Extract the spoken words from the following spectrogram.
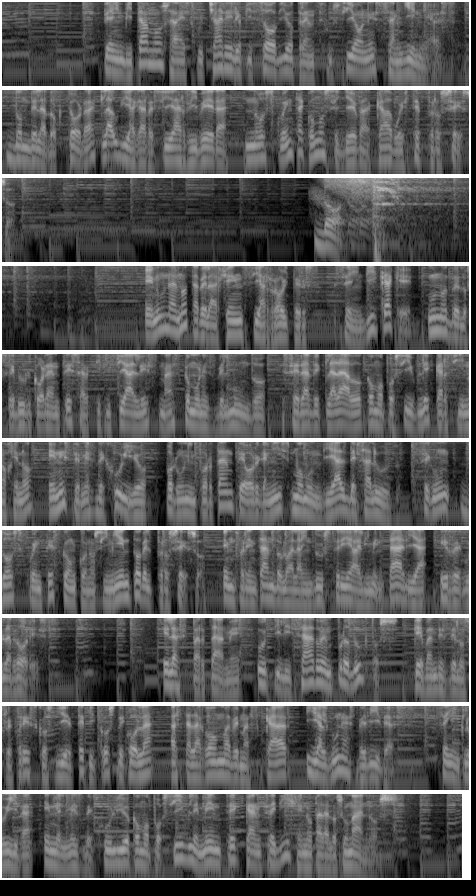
te invitamos a escuchar el episodio Transfusiones Sanguíneas, donde la doctora Claudia García Rivera nos cuenta cómo se lleva a cabo este proceso. 2. En una nota de la agencia Reuters, se indica que uno de los edulcorantes artificiales más comunes del mundo será declarado como posible carcinógeno en este mes de julio por un importante organismo mundial de salud, según dos fuentes con conocimiento del proceso, enfrentándolo a la industria alimentaria y reguladores. El aspartame, utilizado en productos que van desde los refrescos dietéticos de cola hasta la goma de mascar y algunas bebidas, se incluirá en el mes de julio como posiblemente cancerígeno para los humanos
